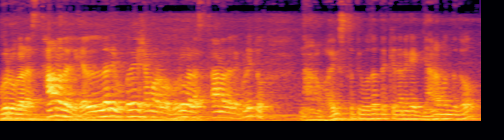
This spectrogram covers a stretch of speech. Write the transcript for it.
ಗುರುಗಳ ಸ್ಥಾನದಲ್ಲಿ, ಎಲ್ಲರಿಗೂ ಉಪದೇಶ ಮಾಡುವ ಗುರುಗಳ ಸ್ಥಾನದಲ್ಲಿ ಕುಳಿತು, ನಾನು ವಾಯುಸ್ತುತಿ ಓದೋದಕ್ಕೆ ನನಗೆ ಜ್ಞಾನ ಬಂದದೋ?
